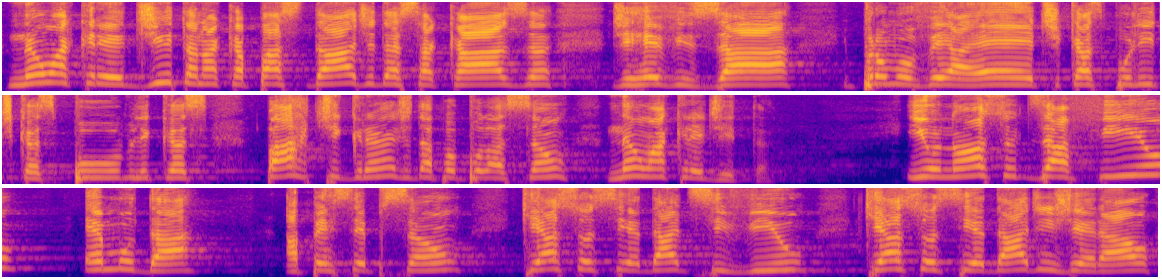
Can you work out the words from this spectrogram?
não acredita na capacidade dessa casa de revisar e promover a ética, as políticas públicas. Parte grande da população não acredita. E o nosso desafio é mudar a percepção que a sociedade civil, que a sociedade em geral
